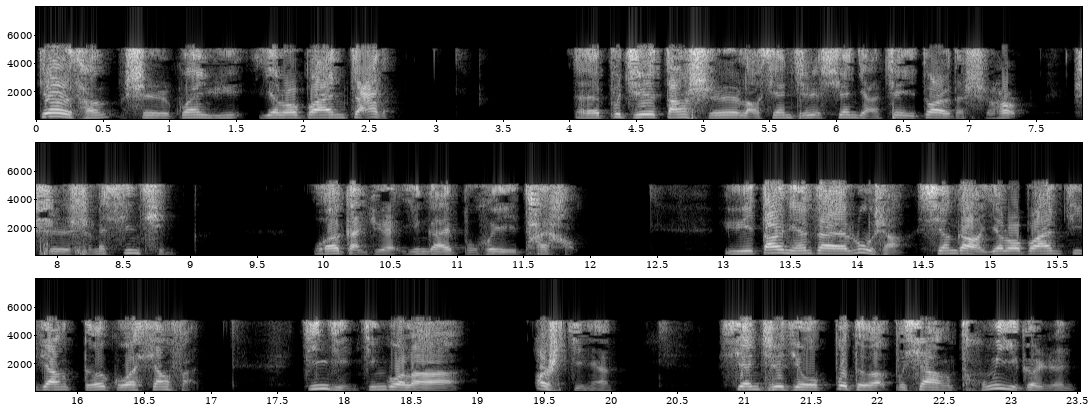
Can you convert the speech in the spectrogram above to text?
第二层是关于耶罗波安家的，呃，不知当时老先知宣讲这一段的时候是什么心情？我感觉应该不会太好。与当年在路上宣告耶罗波安即将德国相反，仅仅经过了二十几年，先知就不得不向同一个人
